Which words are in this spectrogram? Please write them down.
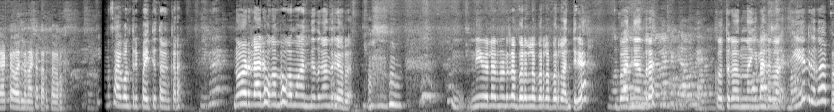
ಯಾಕ ಅಲ್ಲಿ ನಾಕತ್ತಾರ ತಗೋರ ಸಾಗೋಲ್ತ್ರಿ ಪೈತಿ ತಗೊಂಕರ ನೋಡ್ರಿ, ಅಲ್ಲಿ ಹೋಗಂಬ ಹೋಗಂಬ ಅಂತ ನಿಂತ್ಕಂದ್ರಿ ಅವ್ರು. ನೀವೆಲ್ಲ ನೋಡ್ರ ಬರಲ್ಲ ಬರಲ್ಲ ಬರಲ್ಲ ಅಂತೀರಿ? ಬನ್ನಿ ಅಂದ್ರೆ ಅಂದ್ರೆ ಏನ್ರಿ ಅದಪ್ಪ?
